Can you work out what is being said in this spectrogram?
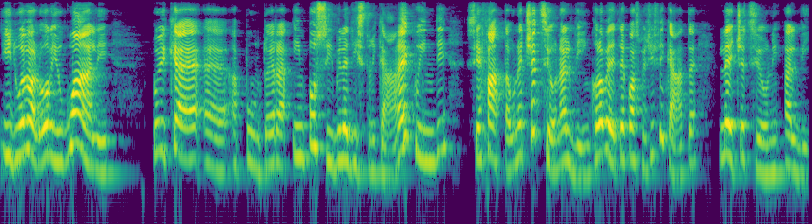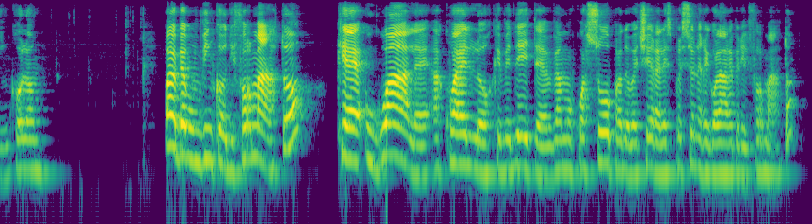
i due valori uguali poiché eh, appunto era impossibile districare e quindi si è fatta un'eccezione al vincolo. Vedete qua specificate le eccezioni al vincolo. Poi abbiamo un vincolo di formato che è uguale a quello che vedete, avevamo qua sopra dove c'era l'espressione regolare per il formato,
